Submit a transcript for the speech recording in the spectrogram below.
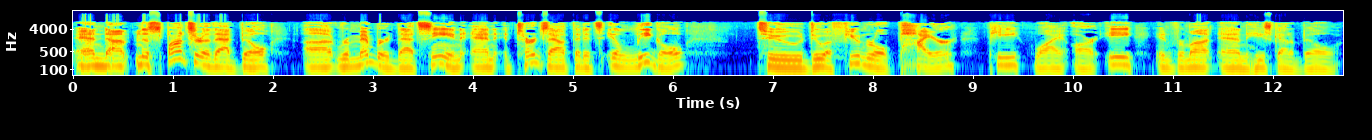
and uh, the sponsor of that bill uh, remembered that scene, and it turns out that it's illegal to do a funeral pyre, P-Y-R-E, in Vermont, and he's got a bill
